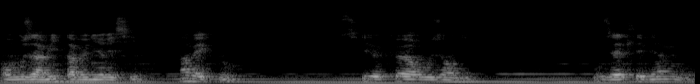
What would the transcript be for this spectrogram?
On vous invite à venir ici avec nous, si le cœur vous en dit. Vous êtes les bienvenus.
